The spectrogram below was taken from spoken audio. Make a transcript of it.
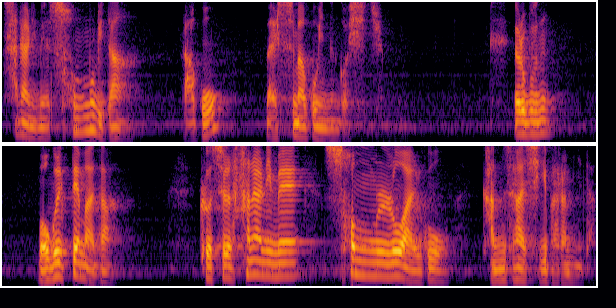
하나님의 선물이다 라고 말씀하고 있는 것이죠. 여러분, 먹을 때마다 그것을 하나님의 선물로 알고 감사하시기 바랍니다.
